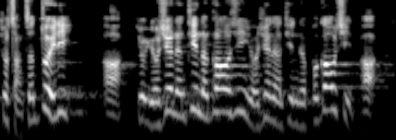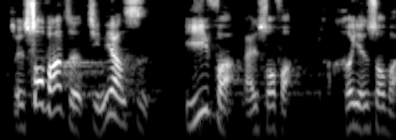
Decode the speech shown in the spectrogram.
就产生对立啊，就有些人听得高兴，有些人听得不高兴啊。所以说法者尽量是以法来说法，和言说法。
